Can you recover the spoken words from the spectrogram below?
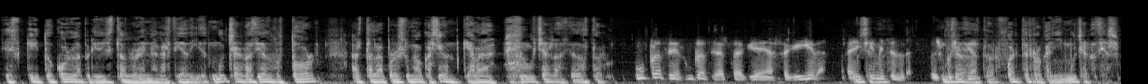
escrito con la periodista Lorena García Díaz. Muchas gracias, doctor. Hasta la próxima ocasión, que habrá. Muchas gracias, doctor. Un placer, un placer, hasta que, hasta que quiera. Ahí sí me tendrá. Muchas gracias, doctor. Fuertes Rocañín, muchas gracias.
